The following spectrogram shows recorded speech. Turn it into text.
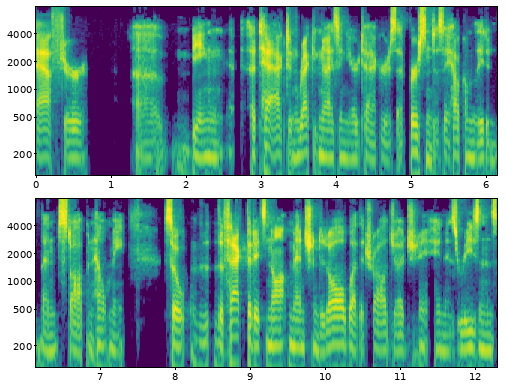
after uh, being attacked and recognizing your attacker as that person to say, how come they didn't then stop and help me? So th- the fact that it's not mentioned at all by the trial judge in, his reasons,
